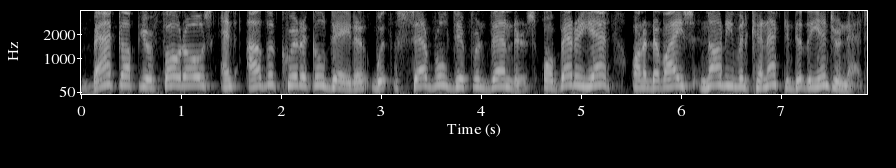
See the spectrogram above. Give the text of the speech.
back up your photos and other critical data with several different vendors, or better yet, on a device not even connected to the internet.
